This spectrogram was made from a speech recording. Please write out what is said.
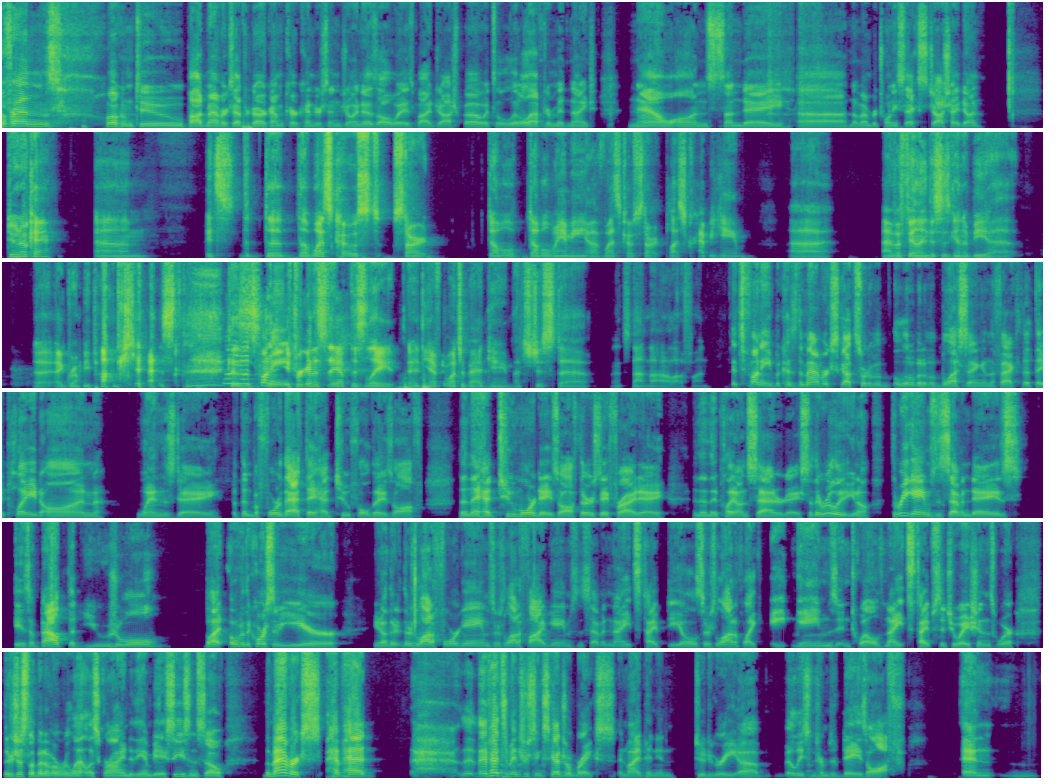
Hello, friends. Welcome to Pod Mavericks After Dark. I'm Kirk Henderson, joined as always by Josh Bowe. It's a little after midnight now on Sunday, uh, November 26th. Josh, how you doing? Doing okay. Um, it's the the the West Coast start double double whammy of West Coast start plus crappy game. Uh, I have a feeling this is going to be a a, a grumpy podcast. Well, you know, it's funny. If, if we're gonna stay up this late and you have to watch a bad game, that's just uh that's not not a lot of fun. It's funny because the Mavericks got sort of a, a little bit of a blessing in the fact that they played on Wednesday, but then before that they had two full days off. Then they had two more days off, Thursday, Friday, and then they play on Saturday. So they really, you know, three games in seven days is about the usual but over the course of a year, you know, there, there's a lot of four games, there's a lot of five games and seven nights type deals. There's a lot of like eight games in 12 nights type situations where there's just a bit of a relentless grind to the NBA season. So the Mavericks have had they've had some interesting schedule breaks, in my opinion, to a degree, uh, at least in terms of days off. And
